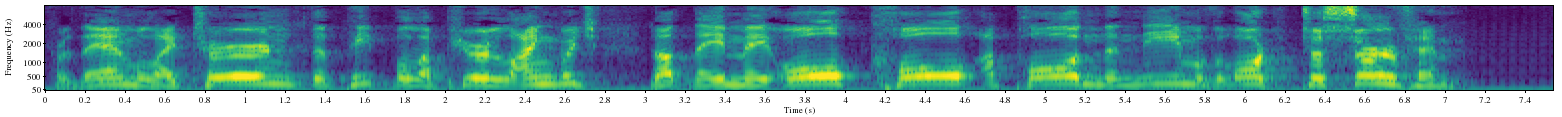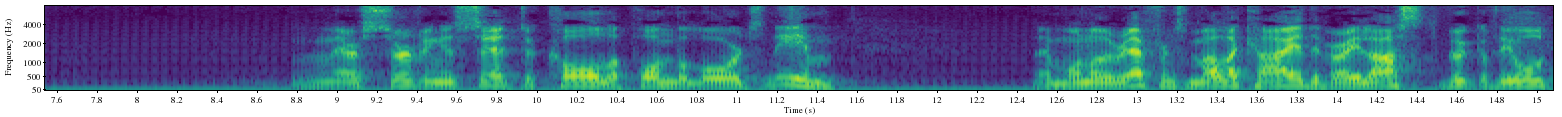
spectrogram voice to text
For then will I turn the people a pure language, that they may all call upon the name of the Lord to serve him. And their serving is said to call upon the Lord's name. Then one other reference, Malachi, the very last book of the Old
